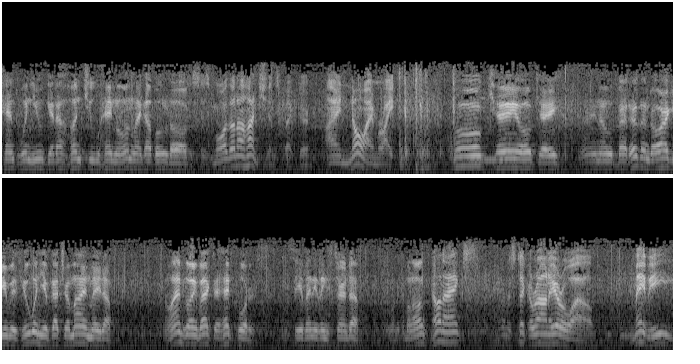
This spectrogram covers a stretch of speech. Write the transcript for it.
Kent. When you get a hunch, you hang on like a bulldog. This is more than a hunch, Inspector. I know I'm right. Okay, okay. I know better than to argue with you when you've got your mind made up. Now, I'm going back to headquarters and see if anything's turned up. You want to come along? No, thanks. I'm going to stick around here a while. Maybe,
